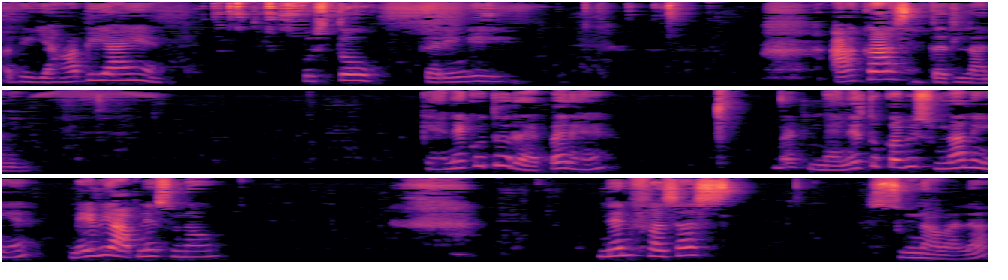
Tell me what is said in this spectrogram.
अभी यहाँ भी आए हैं। कुछ तो करेंगे। ही आकाश ददलानी। कहने को तो रैपर हैं बट मैंने तो कभी सुना नहीं है। मे भी आपने सुना हो। नैन फसा सुना वाला।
